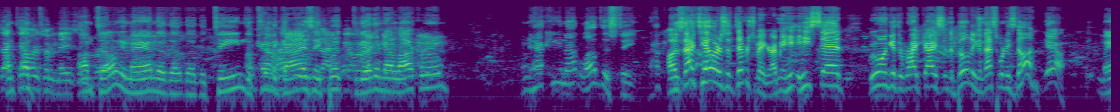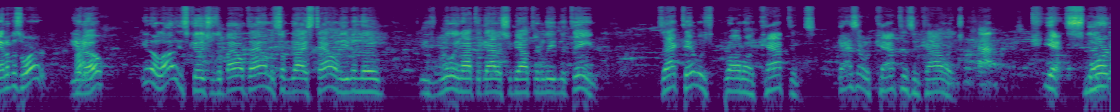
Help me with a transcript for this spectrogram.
Zac I'm- Taylor's amazing. I'm bro. telling you, man, the the, the, the team, the I'm so kind of guys they Zac put Taylor. together in that locker believe room. I mean, how can you not love this team? How can Oh, you Zac not? Taylor is a difference maker. I mean, he, he said we want to get the right guys in the building, and that's what he's done. Yeah, man of his word. You Right. know, you know, a lot of these coaches will bow down to some guy's talent, even though he's really not the guy that should be out there leading the team. Zac Taylor's brought on captains, guys that were captains in college. Yeah, smart,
